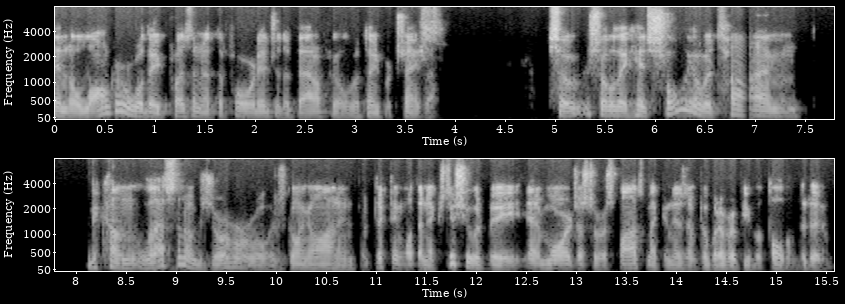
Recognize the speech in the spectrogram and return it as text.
And no longer were they present at the forward edge of the battlefield where things were changing. So, so they had slowly over time become less an observer of what was going on and predicting what the next issue would be, and more just a response mechanism to whatever people told them to do.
